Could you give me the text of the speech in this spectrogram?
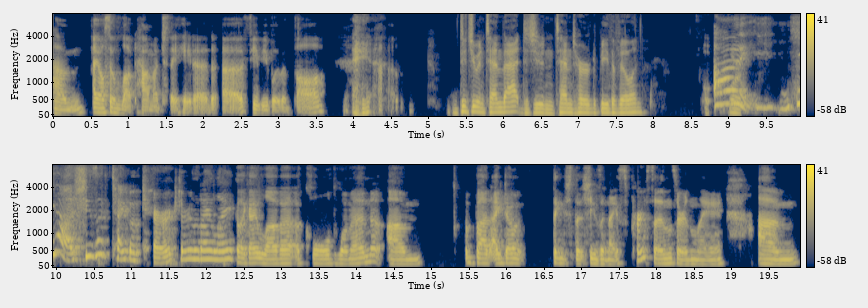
Um, I also loved how much they hated uh, Phoebe Blumenthal. Yeah. Did you intend that? Did you intend her to be the villain? Or- Uh, or- yeah, she's a type of character that I like. Like, I love a, a cold woman, um, but I don't think that she's a nice person. Certainly, um,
